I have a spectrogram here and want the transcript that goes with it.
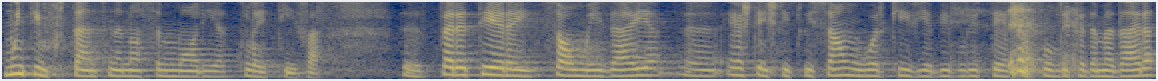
muito importante na nossa memória coletiva. Eh, para terem só uma ideia, esta instituição, o Arquivo e a Biblioteca Pública da Madeira,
